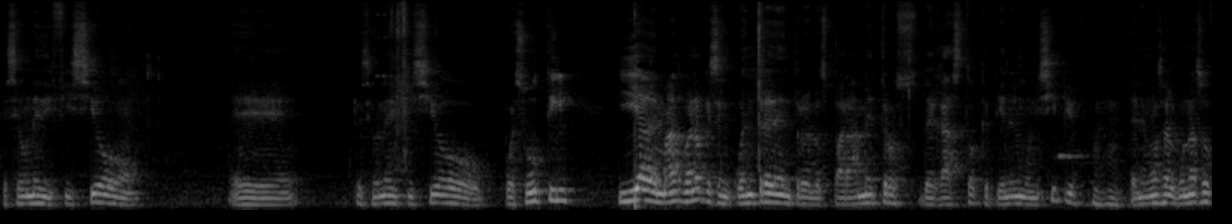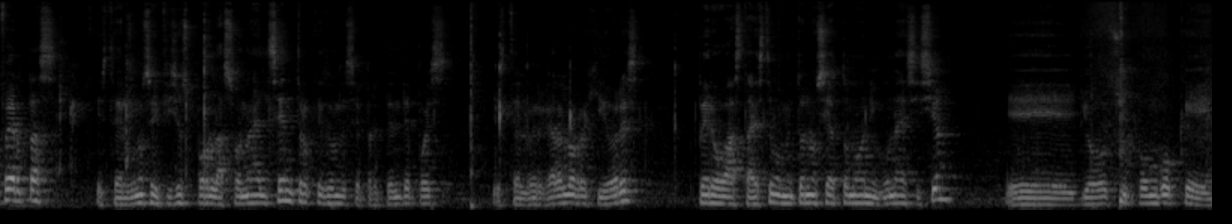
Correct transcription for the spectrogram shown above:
que sea un edificio, eh, que sea un edificio pues útil y además, bueno, que se encuentre dentro de los parámetros de gasto que tiene el municipio. Tenemos algunas ofertas, este, algunos edificios por la zona del centro, que es donde se pretende pues este, albergar a los regidores, pero hasta este momento no se ha tomado ninguna decisión. Eh, yo supongo que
